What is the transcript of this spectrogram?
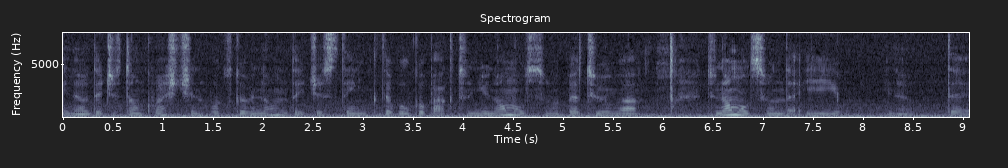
you know they just don't question what's going on. They just think that we'll go back to new normal soon uh, to uh, to normal soon that you you know that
